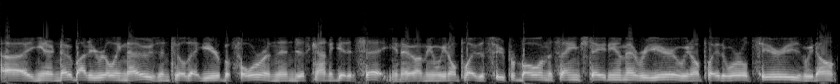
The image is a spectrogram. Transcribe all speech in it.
uh, you know nobody really knows until that year before, and then just kind of get it set. You know, I mean, we don't play the Super Bowl in the same stadium every year. We don't play the World Series. We don't.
